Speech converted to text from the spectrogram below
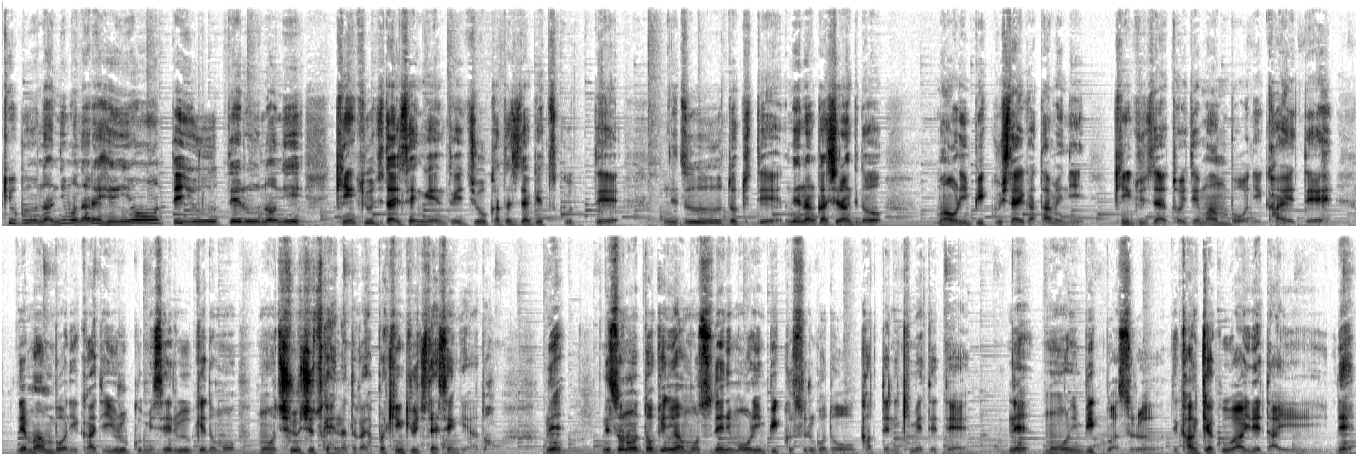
局何にもなれへんよって言うてるのに緊急事態宣言って一応形だけ作ってでずっと来てでなんか知らんけどまあオリンピックしたいがために緊急事態を解いてマンボウに変えてでマンボウに変えて緩く見せるけどももう収集つけへんなったからやっぱり緊急事態宣言やと。ね、でその時にはもうすでにもうオリンピックすることを勝手に決めててね。もうオリンピックはする。で観客は入れたい。ね、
